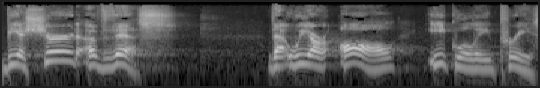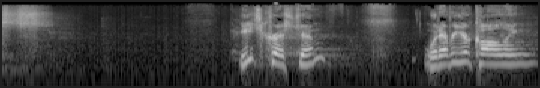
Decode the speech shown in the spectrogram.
be assured of this, that we are all equally priests. Each Christian, whatever your calling,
